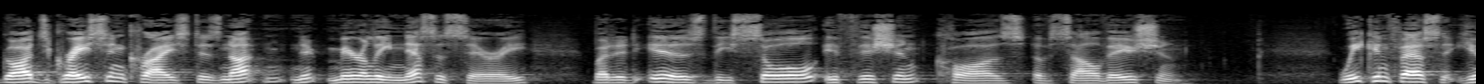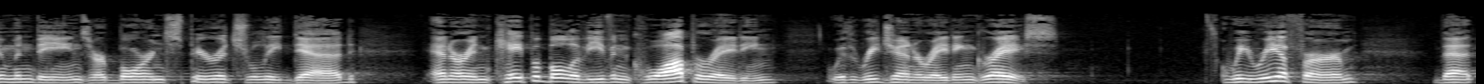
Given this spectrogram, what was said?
God's grace in Christ is not merely necessary, but it is the sole efficient cause of salvation. We confess that human beings are born spiritually dead and are incapable of even cooperating with regenerating grace. We reaffirm that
